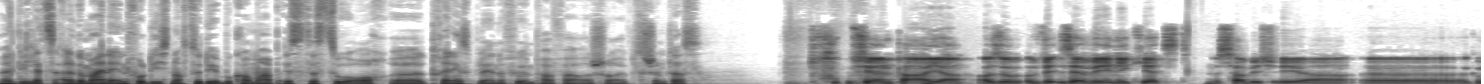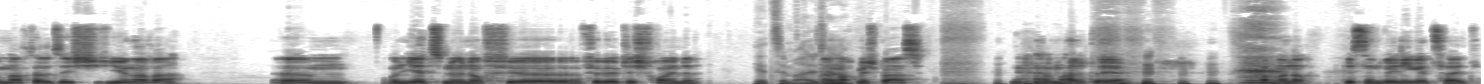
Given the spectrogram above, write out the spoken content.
Die letzte allgemeine Info, die ich noch zu dir bekommen habe, ist, dass du auch äh, Trainingspläne für ein paar Fahrer schreibst. Stimmt das? Für ein paar, ja. Also sehr wenig jetzt. Das habe ich eher äh, gemacht, als ich jünger war. Ähm, und jetzt nur noch für, für wirklich Freunde. Jetzt im Alter. Das macht mir Spaß. Im Alter, ja. Hat man noch ein bisschen weniger Zeit.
